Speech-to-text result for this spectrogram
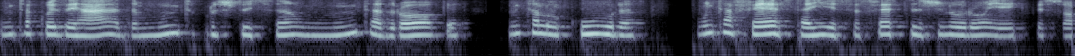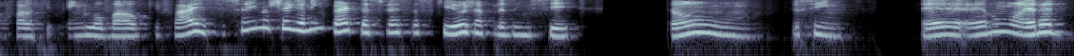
muita coisa errada, muita prostituição, muita droga, muita loucura, muita festa aí, essas festas de Noronha aí que o pessoal fala que tem global que faz, isso aí não chega nem perto das festas que eu já presenciei. Então, assim, é, era, um, era,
